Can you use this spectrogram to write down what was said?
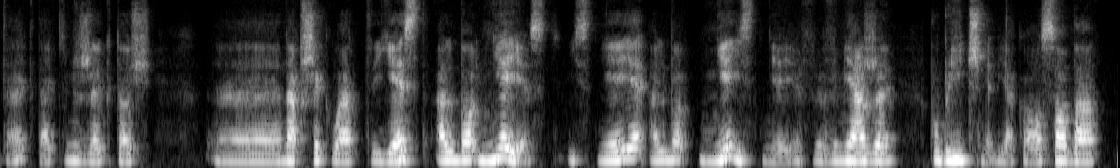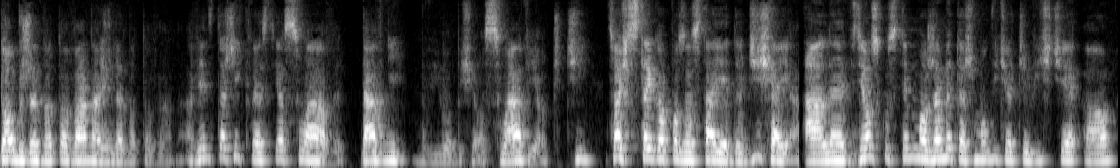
tak? takim, że ktoś e, na przykład jest albo nie jest, istnieje albo nie istnieje w wymiarze publicznym, jako osoba dobrze notowana, źle notowana. A więc też i kwestia sławy. Dawniej mówiłoby się o sławie, o czci. Coś z tego pozostaje do dzisiaj, ale w związku z tym możemy też mówić oczywiście o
